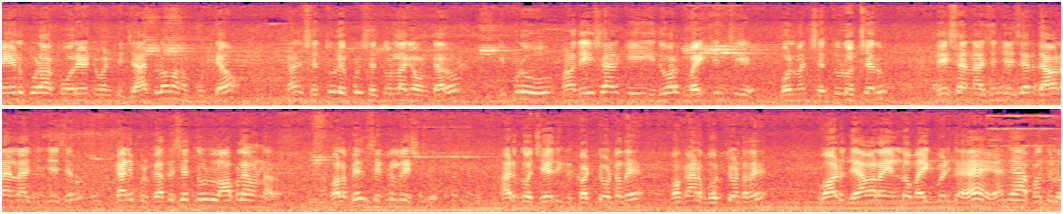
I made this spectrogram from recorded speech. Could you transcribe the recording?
మేలు కూడా కోరేటువంటి జాతిలో మనం పుట్టాం. కానీ శత్రువులు ఎప్పుడు శత్రువులాగే ఉంటారు. ఇప్పుడు మన దేశానికి ఇదివరకు బయట నుంచి బోల్ మంది శత్రువులు వచ్చారు. దేశాన్ని నాశనం చేశారు దేవాలయాన్ని నాశనం చేశారు. కానీ ఇప్పుడు పెద్ద శత్రువులు లోపలే ఉన్నారు. వాళ్ళ పేరు సెక్యులరిస్టులు ఆడికో చేతికి కట్టు ఉంటుంది ఒక బొట్టు ఉంటుంది. వాడు దేవాలయంలో మైక్ పెడితే ఏందే ఆ పంతులు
